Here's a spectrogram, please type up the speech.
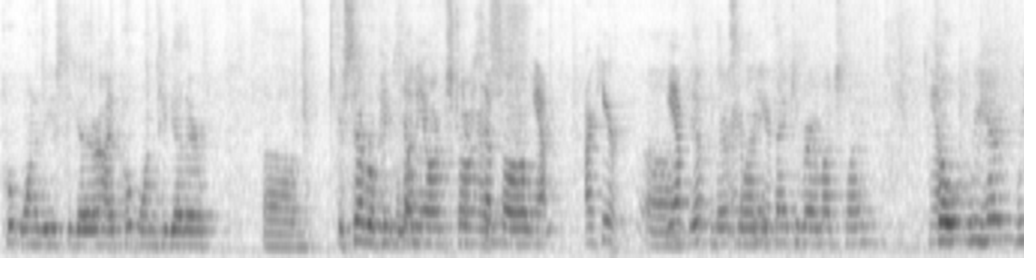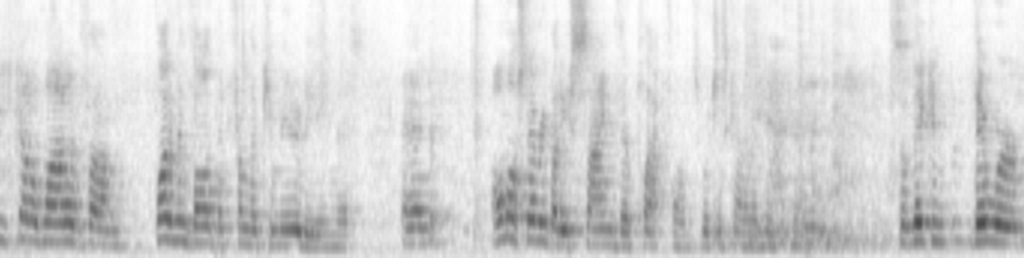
put one of these together. I put one together. Um, there's several people. Some- Lenny Armstrong, I saw. Yep, are here. Um, Yep, Yep, there's right over Lenny. here. Thank you very much, Lenny. Yep. So we had, we've got a lot of, um, lot of involvement from the community in this. And almost everybody signed their platforms, which is kind of a neat thing. So they can, they were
